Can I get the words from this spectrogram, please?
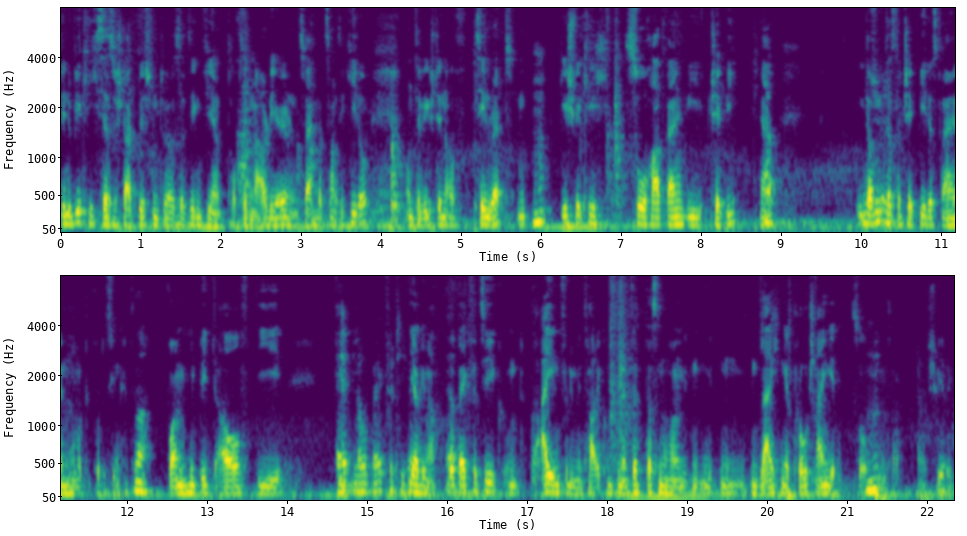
wenn du wirklich sehr, sehr stark bist und du hast jetzt irgendwie einen Top RDL und 220 Kilo und der Weg stehen auf 10 Reps und Mhm. gehst wirklich so hart rein wie JP, ja. Ja. Ich glaube nicht, dass der JP das rein nochmal produzieren könnte. Ja. Vor allem im Hinblick auf die, Äh, Low Back Fatigue. ja genau, Ja. Low Back Fatigue und auch irgendwo die mentale Komponente, dass man nochmal mit, dem- mit, mit dem gleichen Approach reingeht. So Mhm. mental. Ja, schwierig.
